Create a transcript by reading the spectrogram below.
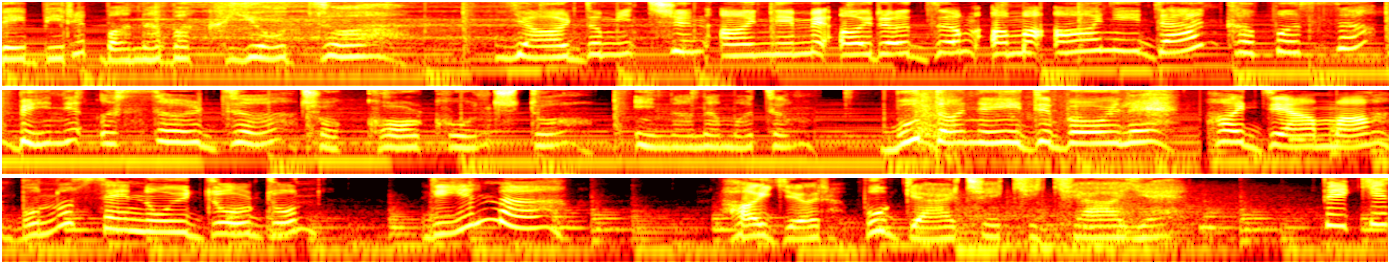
ve biri bana bakıyordu. Yardım için annemi aradım ama aniden kafası beni ısırdı. Çok korkunçtu. İnanamadım. Bu da neydi böyle? Hadi ama bunu sen uydurdun. Değil mi? Hayır, bu gerçek hikaye. Peki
